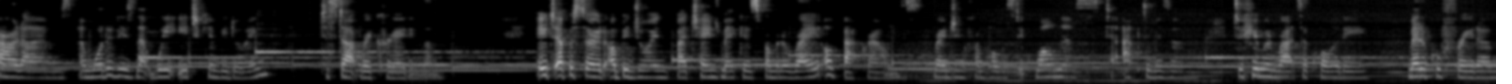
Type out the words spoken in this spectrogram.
paradigms, and what it is that we each can be doing to start recreating them. Each episode, I'll be joined by changemakers from an array of backgrounds, ranging from holistic wellness to activism to human rights equality, medical freedom,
